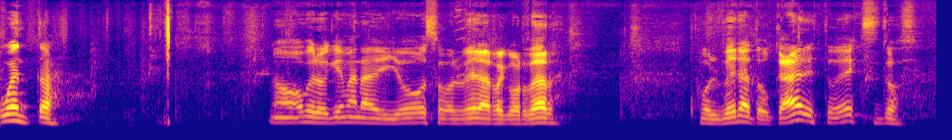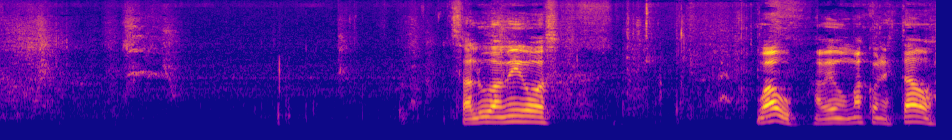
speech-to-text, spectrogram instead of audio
Cuenta. No, pero qué maravilloso volver a recordar, volver a tocar estos éxitos. Salud amigos. Wow, habemos más conectados.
